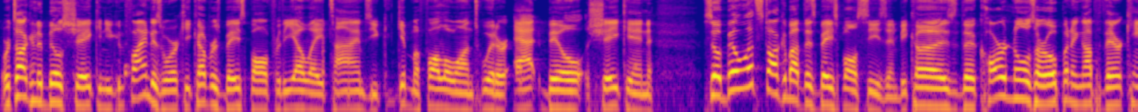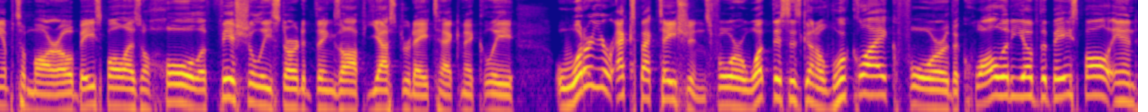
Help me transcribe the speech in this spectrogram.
We're talking to Bill Shaikin. You can find his work. He covers baseball for the LA Times. You can give him a follow on Twitter at Bill Shaikin. So, Bill, let's talk about this baseball season because the Cardinals are opening up their camp tomorrow. Baseball as a whole officially started things off yesterday, technically. What are your expectations for what this is going to look like, for the quality of the baseball, and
